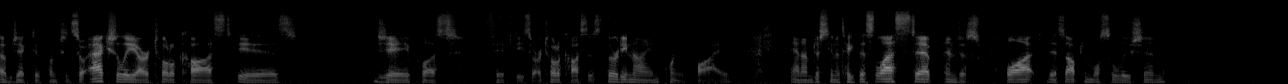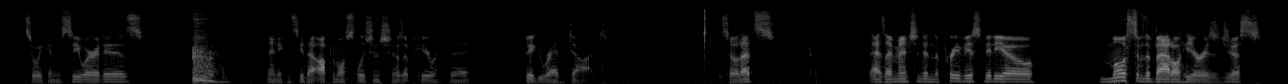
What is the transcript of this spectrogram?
objective function. So actually, our total cost is j plus 50. So our total cost is 39.5. And I'm just going to take this last step and just plot this optimal solution so we can see where it is. and you can see that optimal solution shows up here with the big red dot. So that's, as I mentioned in the previous video, most of the battle here is just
